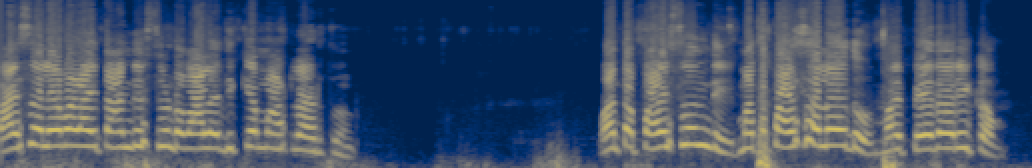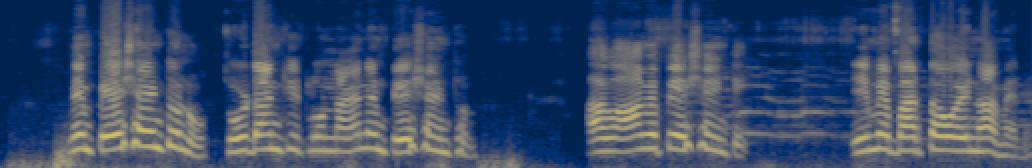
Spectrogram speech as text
పైసలు ఎవడైతే అందిస్తుండో వాళ్ళ దిక్కే మాట్లాడుతుండ్రు. అంత పైస ఉంది మాత పైస లేదు మా పేదరికం. మేము పేషెంట్ను చూడడానికి ఇట్లున్నాయని నేను పేషెంట్ను. ఆమె పేషెంట్ ఈమె భర్త పోయిన ఆమెని.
